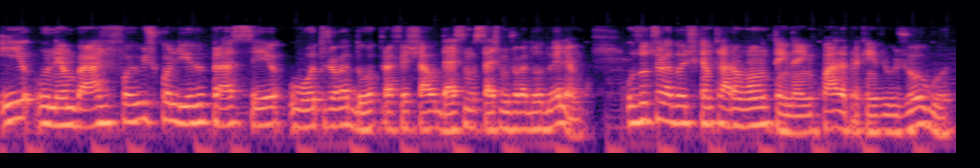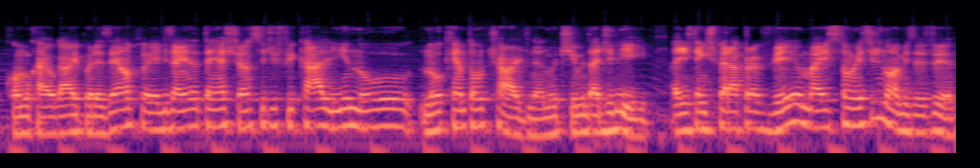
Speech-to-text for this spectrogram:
E o Nembard foi o escolhido para ser o outro jogador, para fechar o 17 jogador do elenco. Os outros jogadores que entraram ontem né, em quadra, para quem viu o jogo, como o Kyle Guy, por exemplo, eles ainda têm a chance de ficar ali no, no Canton Charge, né, no time da D-League. A gente tem que esperar para ver, mas são esses nomes, EV.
